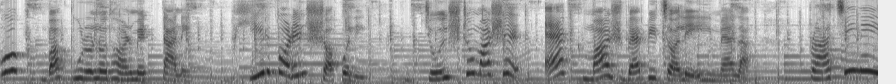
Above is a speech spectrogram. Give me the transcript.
হোক বা পুরনো ধর্মের টানে ভিড় করেন সকলেই। জ্যৈষ্ঠ মাসের এক মাস ব্যাপী চলে এই মেলা। প্রাচীন এই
